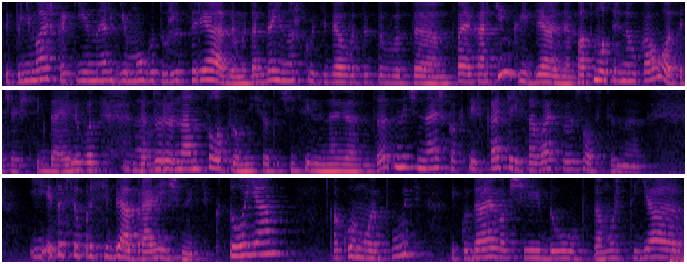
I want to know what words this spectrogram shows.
ты понимаешь, какие энергии могут ужиться рядом, и тогда немножко у тебя вот эта вот э, твоя картинка идеальная, подсмотренная у кого-то чаще всегда, или вот да. которую нам социум несет очень сильно навязывает, тогда ты начинаешь как-то искать и рисовать свою собственную. И это все про себя, про личность. Кто я, какой мой путь и куда я вообще иду, потому что я,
